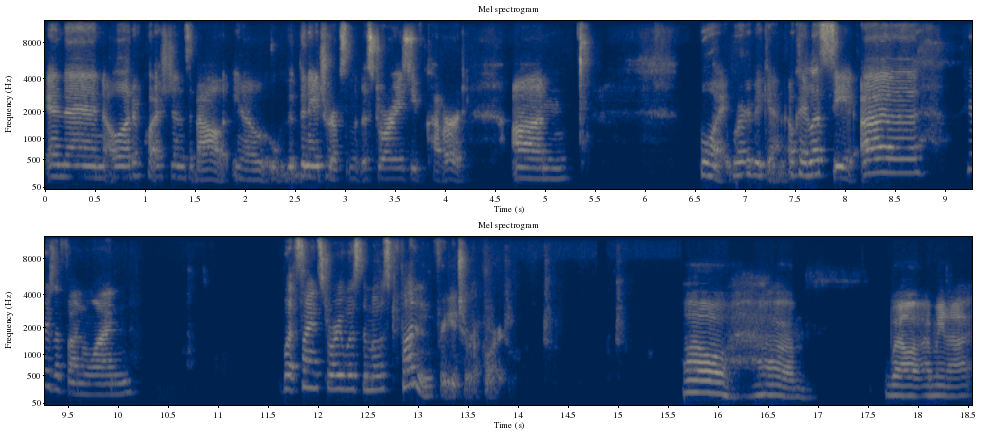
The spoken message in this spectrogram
and then a lot of questions about, you know, the, the nature of some of the stories you've covered. Um, boy, where to begin? Okay, let's see. Uh, here's a fun one. What science story was the most fun for you to report? Oh, um, well, I mean, I,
